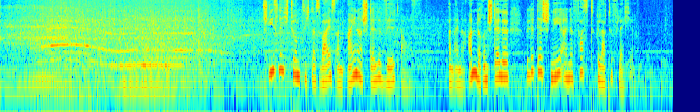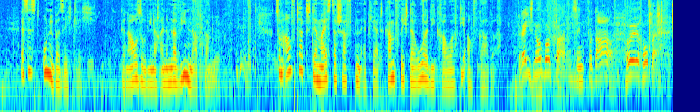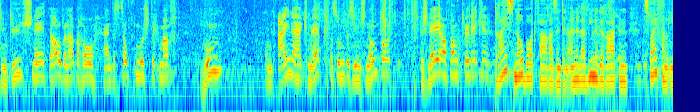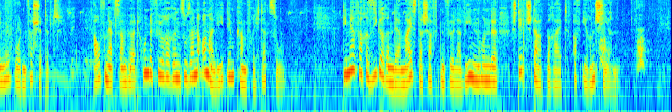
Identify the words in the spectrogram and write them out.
Schließlich türmt sich das Weiß an einer Stelle wild auf. An einer anderen Stelle bildet der Schnee eine fast glatte Fläche. Es ist unübersichtlich, genauso wie nach einem Lawinenabgang. Zum Auftakt der Meisterschaften erklärt Kampfrichter Ruhr die Grauer die Aufgabe. Drei Snowboardfahrer sind von da hoch oben im Tiefschnee da oben runtergekommen, haben das Zopfmuster gemacht, wumm. Und einer hat gemerkt, dass unter seinem Snowboard der Schnee anfängt zu bewegen. Drei Snowboardfahrer sind in eine Lawine geraten, zwei von ihnen wurden verschüttet. Aufmerksam hört Hundeführerin Susanne Ommerli dem Kampfrichter zu. Die mehrfache Siegerin der Meisterschaften für Lawinenhunde steht startbereit auf ihren Skiern.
